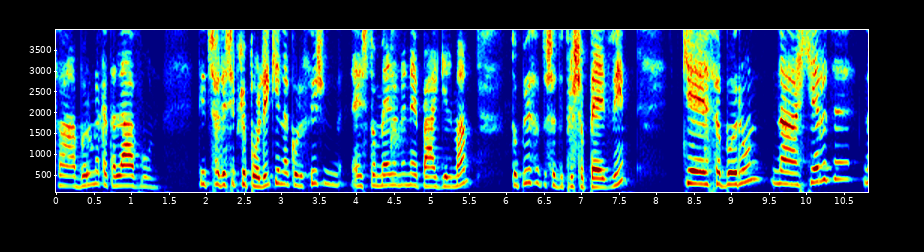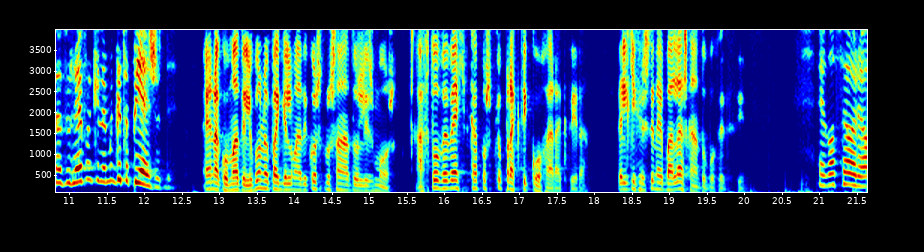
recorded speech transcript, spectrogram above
θα μπορούν να καταλάβουν τι τους αρέσει πιο πολύ και να ακολουθήσουν ε, στο μέλλον ένα επάγγελμα το οποίο θα τους αντιπροσωπεύει και θα μπορούν να χαίρονται να δουλεύουν και να μην καταπιέζονται. Ένα κομμάτι λοιπόν ο επαγγελματικός προσανατολισμός. Αυτό βέβαια έχει κάπως πιο πρακτικό χαρακτήρα. Θέλει και η Χριστίνα Ιμπαλάσκα να τοποθετηθεί. Εγώ θεωρώ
